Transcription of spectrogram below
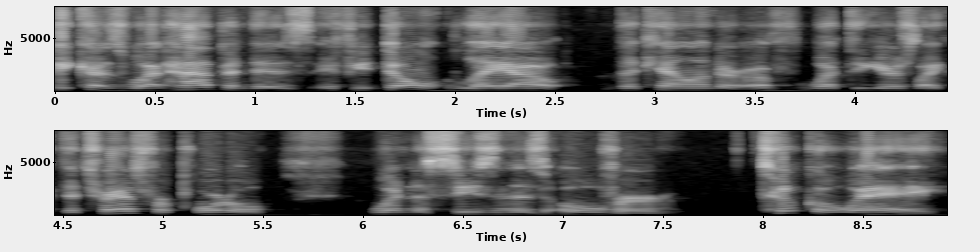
because what happened is if you don't lay out the calendar of what the year's like, the transfer portal when the season is over took away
